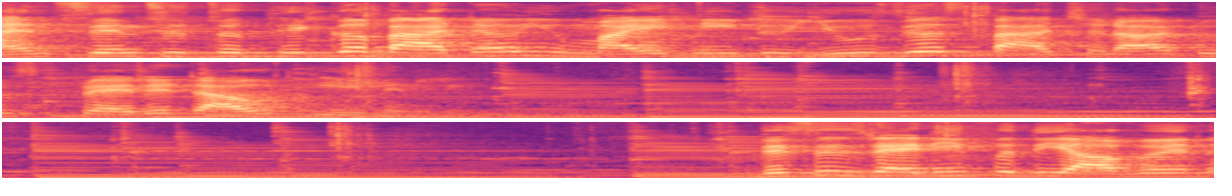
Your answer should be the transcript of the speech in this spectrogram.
And since it's a thicker batter, you might need to use your spatula to spread it out evenly. This is ready for the oven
